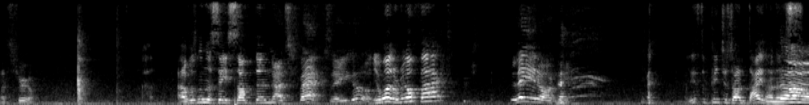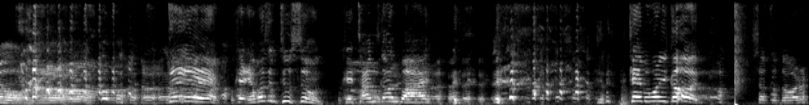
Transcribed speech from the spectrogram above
That's true. I was gonna say something. That's facts. There you go. You want a real fact? Lay it on me. At least the pitchers aren't dying on us. Oh, Damn. Okay, it wasn't too soon. Okay, time's oh gone by. okay, but where are you going? Shuts the door.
